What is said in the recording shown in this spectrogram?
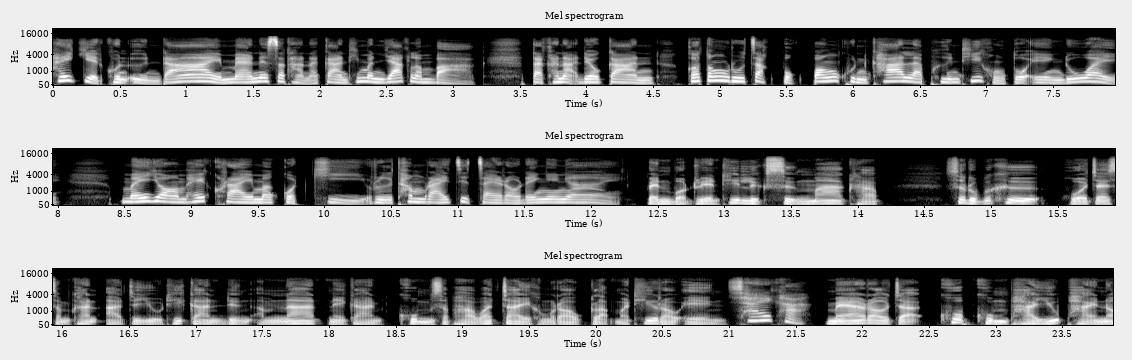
ให้เกียรติคนอื่นได้ แม้ในสถานการณ์ที่มันยากลำบาก แต่ขณะเดียวกันก็ต้องรู้จักปกป้องคุณค่าและพื้นที่ของตัวเองด้วย ไม่ยอมให้ใครมากดขี่ หรือทำร้ายจิตใจเราได้ง่ายเป็นบทเรียนที่ลึกซึ้งมากครับ สรุปก็คือ หัวใจสำคัญอาจจะอยู่ที่การดึงอำนาจในการคุมสภาวะใจของเรากลับมาที่เราเองๆใช่ค่ะ แม้เราจะควบคุมพายุภายน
